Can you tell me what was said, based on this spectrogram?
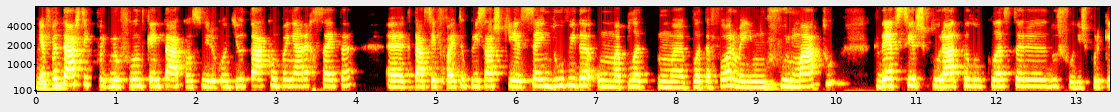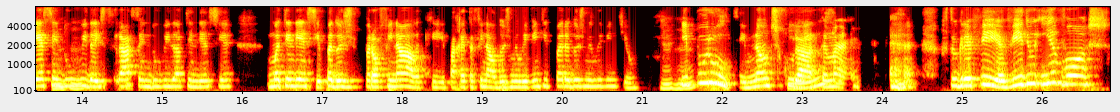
é uhum. é fantástico porque no fundo quem está a consumir o conteúdo está a acompanhar a receita uh, que está a ser feita, por isso acho que é sem dúvida uma, plat uma plataforma e um formato que deve ser explorado pelo cluster eh, dos foodies, porque é sem uhum. dúvida e será sem dúvida a tendência, uma tendência para, dois, para o final, para a reta final de 2020 e para 2021. Uhum. E por último, não descurar Sim. também fotografia, vídeo e a voz.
